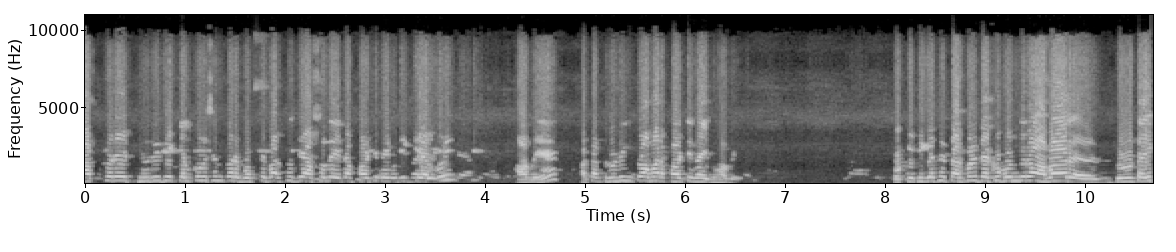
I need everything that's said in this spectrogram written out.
কাজ করে থিওরি দিয়ে ক্যালকুলেশন করে বুঝতে পারছ যে আসলে এটা 45 ডিগ্রি অ্যালগই হবে অর্থাৎ রুলিং তো আমার 45 হবে। ওকে ঠিক আছে তারপরে দেখো বন্ধুরা আবার দুটোটাই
